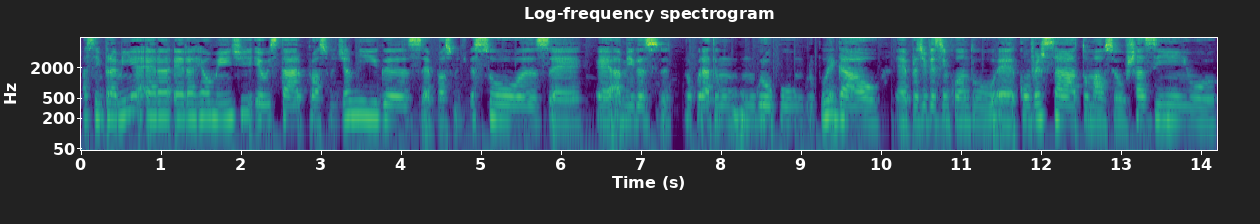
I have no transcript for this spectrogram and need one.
assim, para mim era era realmente eu estar próximo de amigas, é próximo de pessoas, é, é amigas procurar ter um, um, grupo um grupo legal é, para de vez em quando é, conversar tomar o seu chazinho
